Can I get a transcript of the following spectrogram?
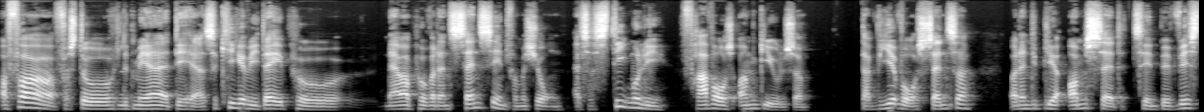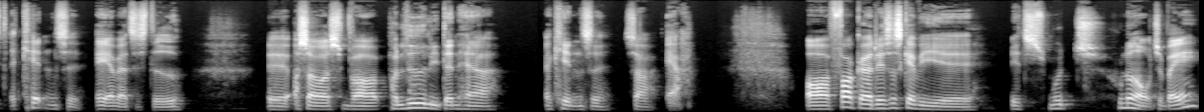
og for at forstå lidt mere af det her, så kigger vi i dag på nærmere på, hvordan sanseinformation, altså stimuli fra vores omgivelser, der via vores sanser, hvordan de bliver omsat til en bevidst erkendelse af at være til stede. Øh, og så også, hvor pålidelig den her erkendelse så er. Og for at gøre det, så skal vi øh, et smut 100 år tilbage.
